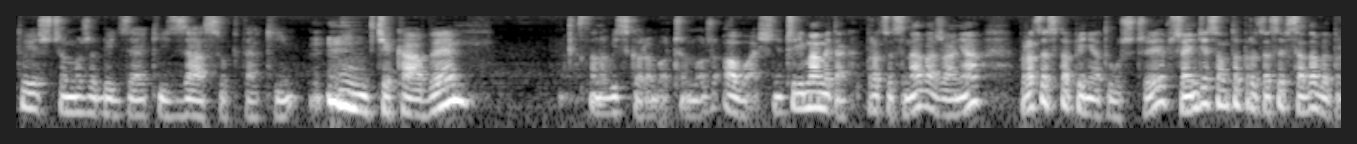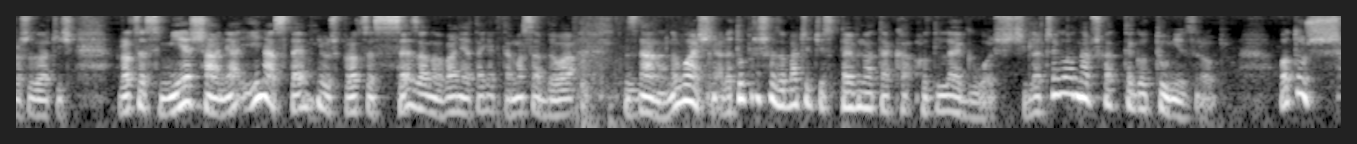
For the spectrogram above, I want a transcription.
tu jeszcze może być za jakiś zasób taki ciekawy? Stanowisko robocze może. O właśnie, czyli mamy tak, proces naważania, proces topienia tłuszczy, wszędzie są to procesy wsadowe, proszę zobaczyć, proces mieszania i następnie już proces sezonowania, tak jak ta masa była znana. No właśnie, ale tu proszę zobaczyć, jest pewna taka odległość. Dlaczego on na przykład tego tu nie zrobił? Otóż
